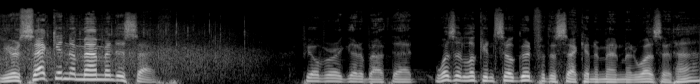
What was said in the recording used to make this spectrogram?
Your Second Amendment is safe. Feel very good about that. Wasn't looking so good for the Second Amendment, was it, huh?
